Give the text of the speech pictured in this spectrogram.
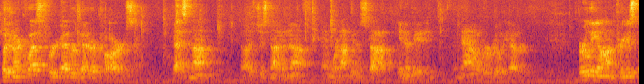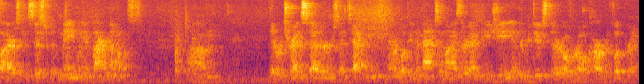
But in our quest for ever better cars, that's not, uh, it's just not enough, and we're not going to stop innovating, and now or really ever. Early on, Prius buyers consisted of mainly environmentalists. Um, they were trendsetters and techies, and they were looking to maximize their MPG and to reduce their overall carbon footprint.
